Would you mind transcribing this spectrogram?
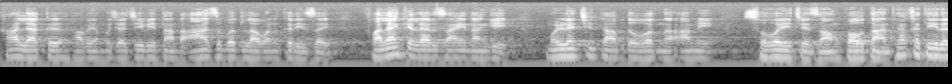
खाल्याक हांवें म्हज्या जिवितांत आज बदलावण करी जाय. फाल्यां केल्यार जायना गी म्हणलें चिंताप दवरना आमी सवयीचे जावंक पावता. त्या खातीर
